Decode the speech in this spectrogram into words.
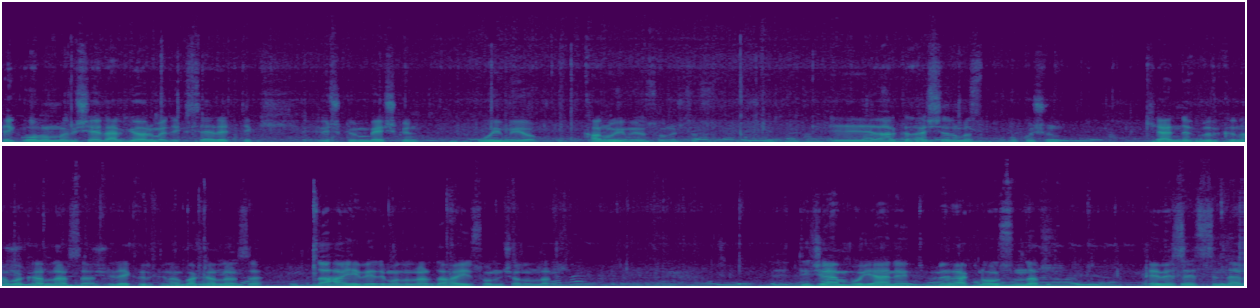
Pek olumlu bir şeyler görmedik. Seyrettik. 3 gün 5 gün uymuyor. Kan uymuyor sonuçta. Ee, arkadaşlarımız bu kuşun kendi ırkına bakarlarsa, dilek ırkına bakarlarsa daha iyi verim alırlar, daha iyi sonuç alırlar. diyeceğim bu yani meraklı olsunlar. Heves etsinler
